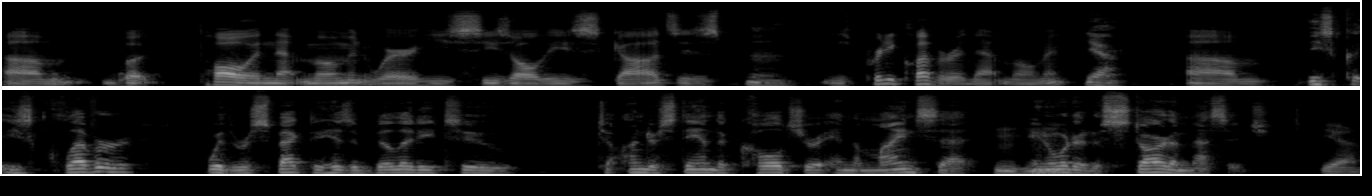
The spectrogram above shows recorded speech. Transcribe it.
um, but Paul in that moment where he sees all these gods is Mm. he's pretty clever in that moment. Yeah. Um, He's, he's clever with respect to his ability to, to understand the culture and the mindset in mhm. order to start a message. yeah,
